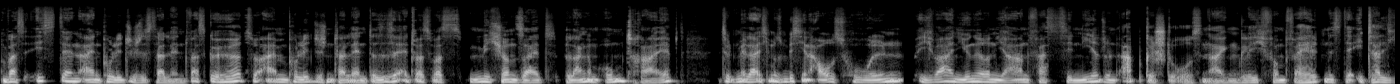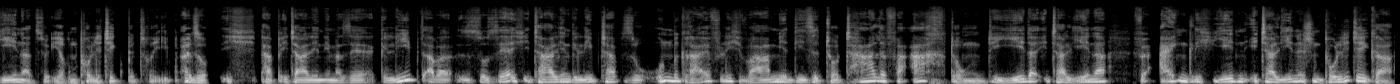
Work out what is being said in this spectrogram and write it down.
Was ist denn ein politisches Talent? Was gehört zu einem politischen Talent? Das ist ja etwas, was mich schon seit langem umtreibt. Tut mir leid, ich muss ein bisschen ausholen. Ich war in jüngeren Jahren fasziniert und abgestoßen eigentlich vom Verhältnis der Italiener zu ihrem Politikbetrieb. Also ich habe Italien immer sehr geliebt, aber so sehr ich Italien geliebt habe, so unbegreiflich war mir diese totale Verachtung, die jeder Italiener für eigentlich jeden italienischen Politiker,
